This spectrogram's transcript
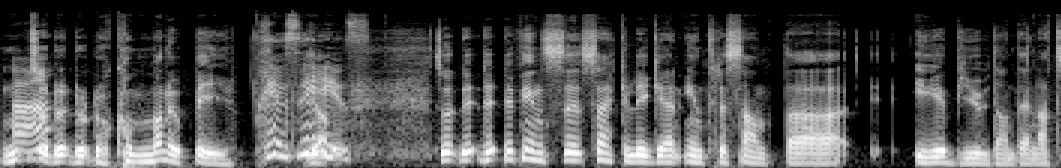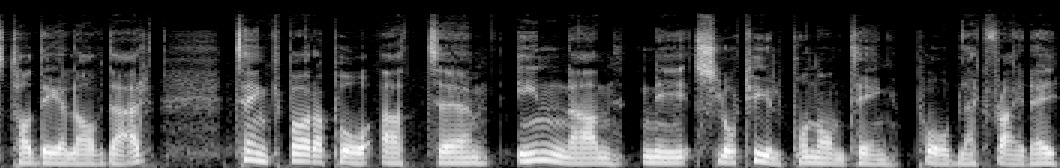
mm, så då, då, då, kommer man upp i... Precis! Ja. Så det, det, det, finns eh, säkerligen intressanta erbjudanden att ta del av där. Tänk bara på att eh, innan ni slår till på någonting på Black Friday,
